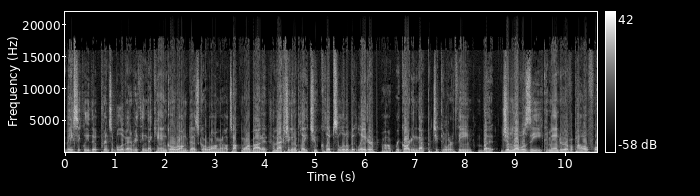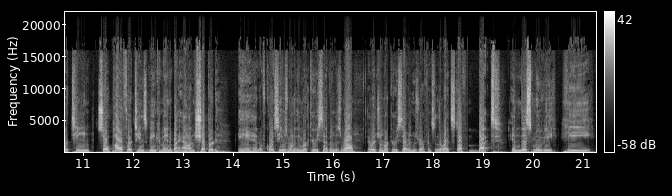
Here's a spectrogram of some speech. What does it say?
basically the principle of everything that can go wrong does go wrong and i'll talk more about it. I'm actually going to play two clips a little bit later uh, regarding that particular theme. But jim lovell's the commander of apollo 14 so apollo 13 is being commanded by alan shepard and of course he was one of the mercury 7 as well original mercury 7 who's referencing the right stuff. But in this movie he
